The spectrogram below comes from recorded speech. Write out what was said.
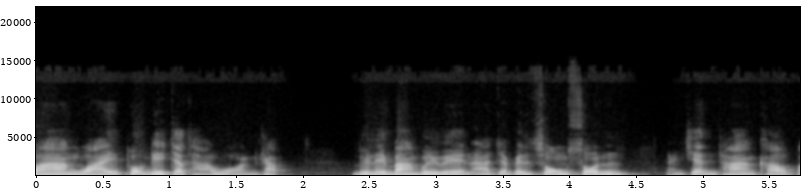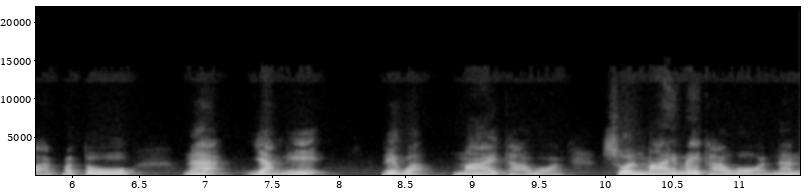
วางไว้พวกนี้จะถาวรครับ หรือในบางบริเวณอาจจะเป็นทรงสน อย่างเช่นทางเข้าปากประตู นะฮะอย่างนี้เรียกว่าไม้ถาวร ส่วนไม้ไม่ถาวรนนั้น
